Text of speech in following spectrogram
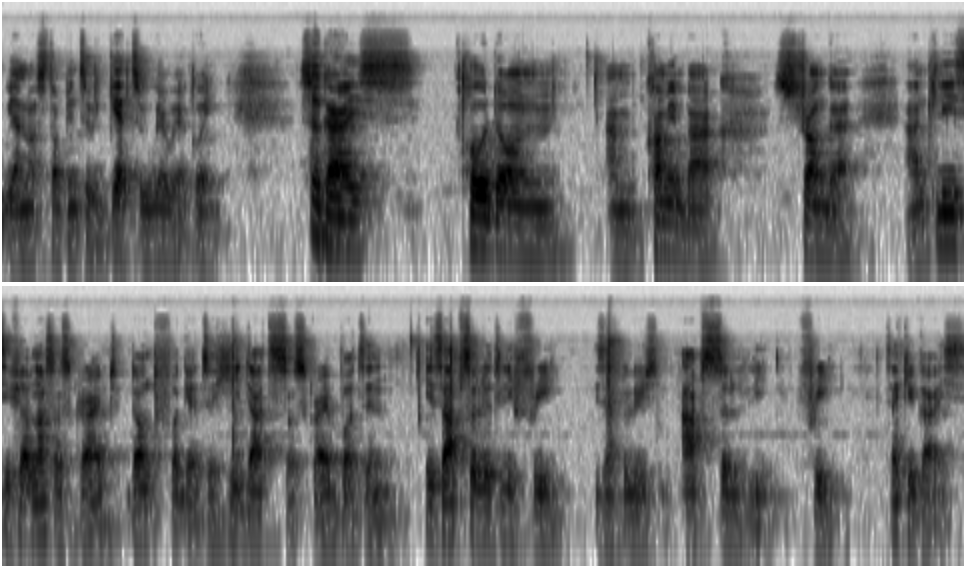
We are not stopping till we get to where we're going. So, guys, hold on. I'm coming back stronger. And please, if you have not subscribed, don't forget to hit that subscribe button it's absolutely free. It's absolutely, free. Thank you guys.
